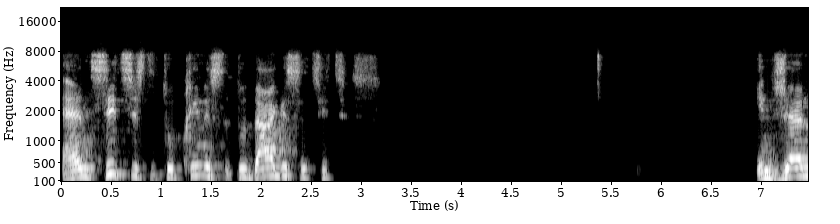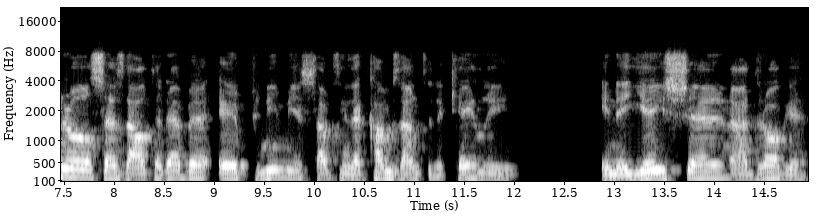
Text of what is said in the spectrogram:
And tzitzis, the two prinis, the two dagas and tzitzis. In general, says the Alter Rebbe, a pnimi is something that comes down to the keli, in a yeshen adroge,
